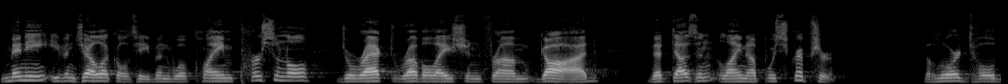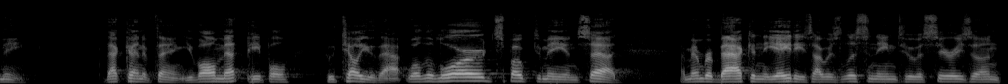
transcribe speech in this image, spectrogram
many evangelicals even will claim personal direct revelation from God that doesn't line up with Scripture. The Lord told me, that kind of thing. You've all met people who tell you that. Well, the Lord spoke to me and said, I remember back in the 80s, I was listening to a series on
